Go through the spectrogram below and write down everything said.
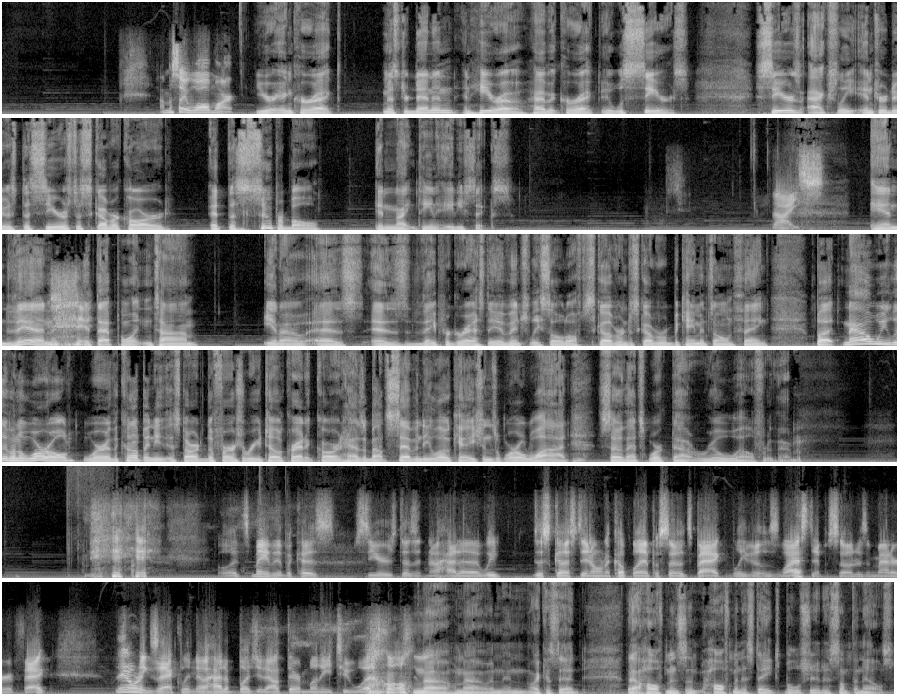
I'm gonna say Walmart. You're incorrect. Mr. Denon and Hero have it correct. It was Sears. Sears actually introduced the Sears Discover card at the Super Bowl in 1986. Nice. And then at that point in time, you know, as as they progressed, they eventually sold off Discover and Discover became its own thing. But now we live in a world where the company that started the first retail credit card has about 70 locations worldwide. So that's worked out real well for them. well, it's mainly because Sears doesn't know how to. We discussed it on a couple episodes back. I believe it was last episode, as a matter of fact. They don't exactly know how to budget out their money too well. No, no, and, and like I said, that Hoffman's Hoffman Estates bullshit is something else.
